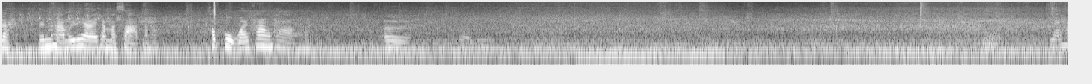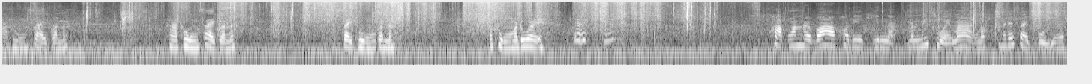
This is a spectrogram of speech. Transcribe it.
จ้ะเป็นมหาวิทยาลัยธรรมศาสตร์นะคะเขาปลูกไว้ข้างทางนะเออยดียายหาถุงใส่ก่อนนะ หาถุงใส่ก่อนนะ ใส่ถุงก่อนนะ เอาถุงมาด้วย ผักมันแบบว่าพอดีกินอะ่ะ มันไม่สวยมากเนาะไม่ได้ใส่ปุ๋ยเลย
